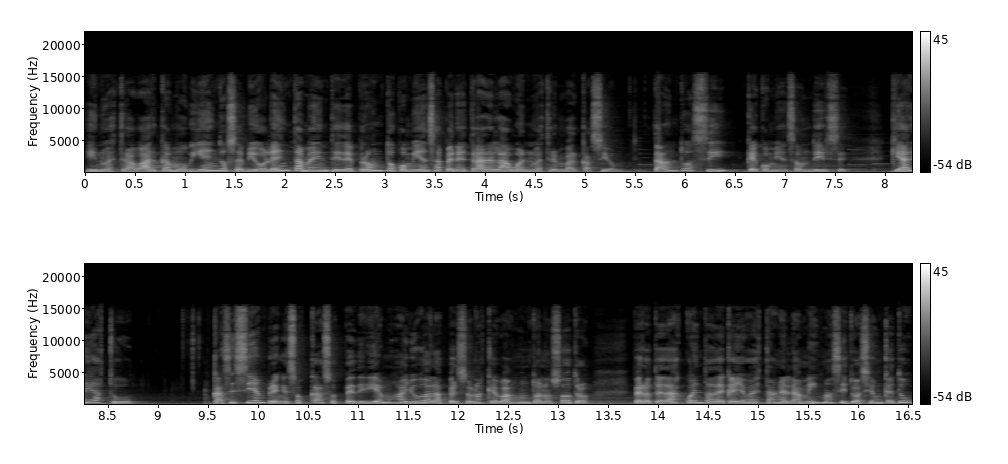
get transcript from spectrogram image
y nuestra barca moviéndose violentamente y de pronto comienza a penetrar el agua en nuestra embarcación, tanto así que comienza a hundirse. ¿Qué harías tú? Casi siempre en esos casos pediríamos ayuda a las personas que van junto a nosotros, pero te das cuenta de que ellos están en la misma situación que tú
